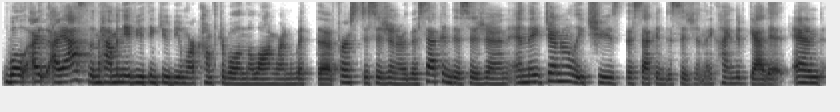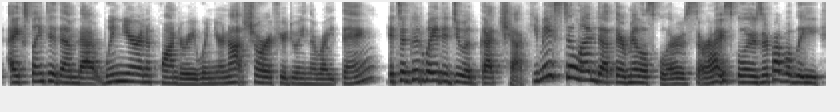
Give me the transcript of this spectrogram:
well, I, I asked them, how many of you think you'd be more comfortable in the long run with the first decision or the second decision? And they generally choose the second decision. They kind of get it. And I explained to them that when you're in a quandary, when you're not sure if you're doing the right thing, it's a good way to do a gut check. You may still end up, they're middle schoolers or high schoolers, they're probably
